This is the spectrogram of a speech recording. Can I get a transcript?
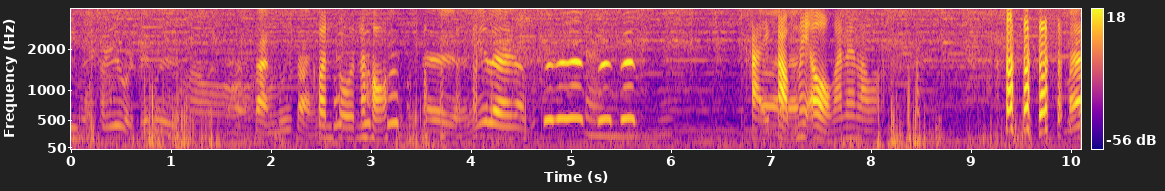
รีโมไม่ทใช้อยู่ใช้มืออ่าสั่งมือสั่งคอนโทรลเนาะเออนี่เลยครับขายขับไม่ออกอะนั่นเราอะมา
